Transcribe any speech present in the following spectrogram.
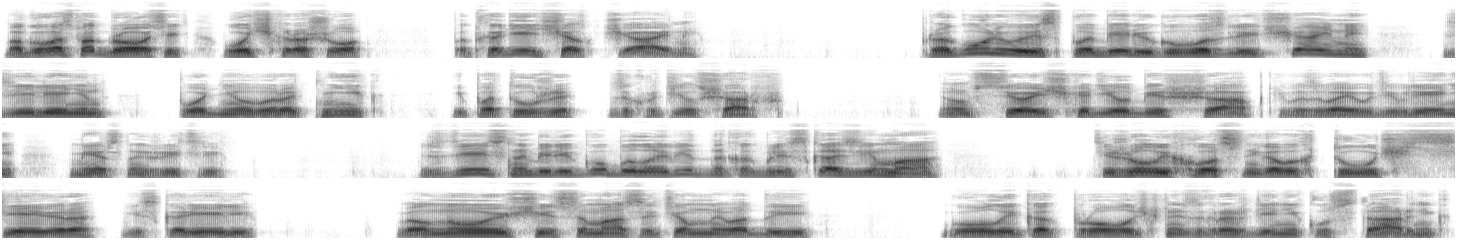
Могу вас подбросить. Очень хорошо. Подходите сейчас к чайной. Прогуливаясь по берегу возле чайной, Зеленин поднял воротник и потуже закрутил шарф. Он все еще ходил без шапки, вызывая удивление местных жителей. Здесь, на берегу, было видно, как близка зима, тяжелый ход снеговых туч с севера, из Карелии, волнующиеся массы темной воды, голый, как проволочное заграждение, кустарник.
